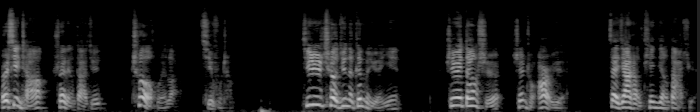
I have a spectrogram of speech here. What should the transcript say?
而信长率领大军撤回了岐阜城。其实撤军的根本原因，是因为当时身处二月，再加上天降大雪，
